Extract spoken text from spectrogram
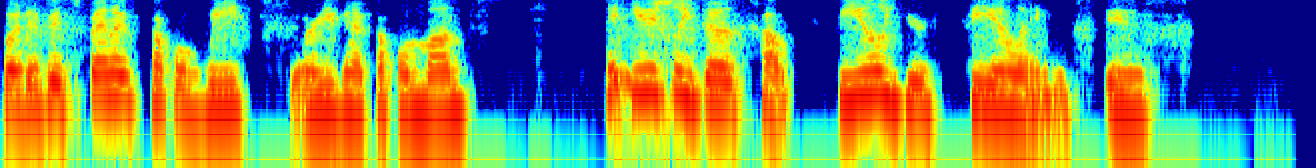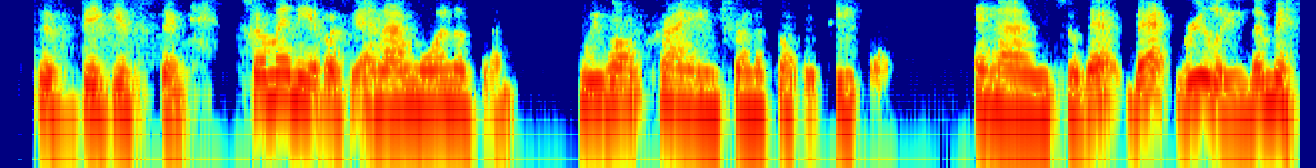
But if it's been a couple weeks or even a couple months, it usually does help. Feel your feelings is the biggest thing. So many of us, and I'm one of them, we won't cry in front of other people. And so that that really limited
